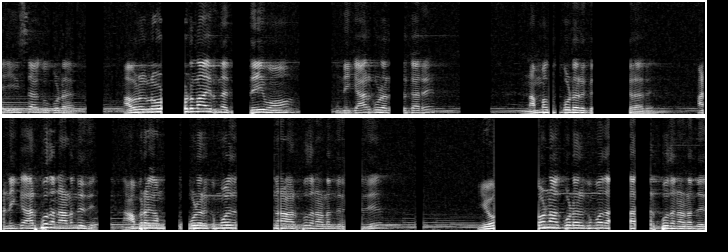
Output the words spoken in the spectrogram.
ஈசாக்கு கூட. அவர்களோடுலாம் இருந்த தெய்வம் இன்னைக்கு யார் கூட இருக்காரு? நம்ம கூட இருக்கிறாரு. அன்னைக்கு அற்புதம் நடந்தது. ஆபிரகாம் கூட இருக்கும்போது அற்புதம் நடந்தது. யோனா கூட இருக்கும்போது அற்புதம் நடந்தது.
